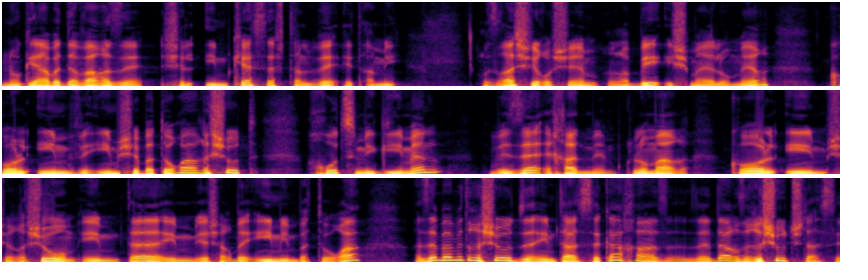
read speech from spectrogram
נוגע בדבר הזה של אם כסף תלווה את עמי. אז רש"י רושם, רבי ישמעאל אומר, כל אם ואם שבתורה רשות, חוץ מג' וזה אחד מהם. כלומר, כל אם שרשום, אם, תה, אם יש הרבה אימים בתורה, אז זה באמת רשות, זה אם תעשה ככה, זה נהדר, זה רשות שתעשה.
